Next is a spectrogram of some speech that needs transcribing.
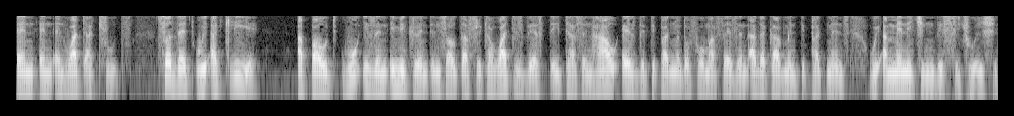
and, and, and what are truths, so that we are clear about who is an immigrant in South Africa, what is their status, and how, as the Department of Home Affairs and other government departments, we are managing this situation.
